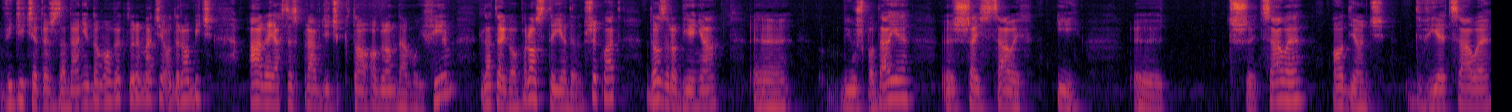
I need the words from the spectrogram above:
widzicie też zadanie domowe, które macie odrobić, ale ja chcę sprawdzić, kto ogląda mój film. Dlatego prosty jeden przykład do zrobienia yy, już podaję. Yy, 6 całych i yy, 3 całe odjąć dwie całe,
